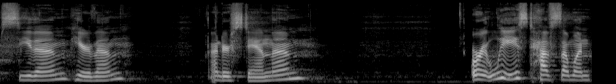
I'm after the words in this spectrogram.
see them, hear them, understand them. Or at least have someone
